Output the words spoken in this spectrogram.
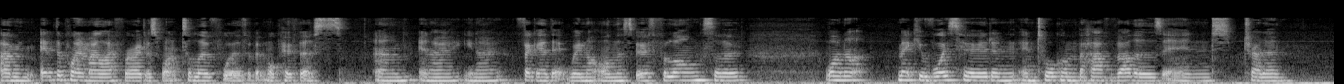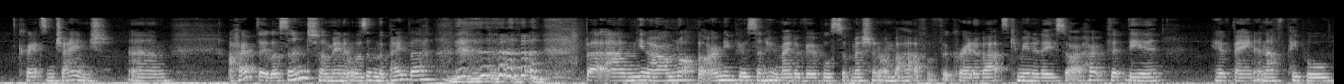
I'm at the point in my life where I just want to live with a bit more purpose. Um, and I, you know, figure that we're not on this earth for long, so why not make your voice heard and, and talk on behalf of others and try to create some change? Um, I hope they listened. I mean, it was in the paper. but, um, you know, I'm not the only person who made a verbal submission on behalf of the creative arts community, so I hope that there have been enough people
